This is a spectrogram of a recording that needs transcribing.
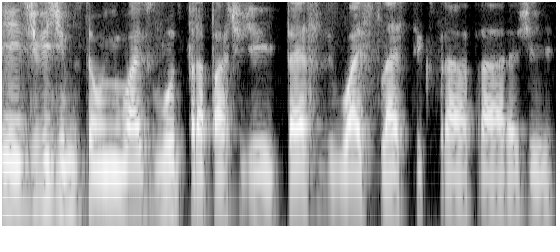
e dividimos então em Wise Wood para a parte de peças e Wise Plastics para a área de,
